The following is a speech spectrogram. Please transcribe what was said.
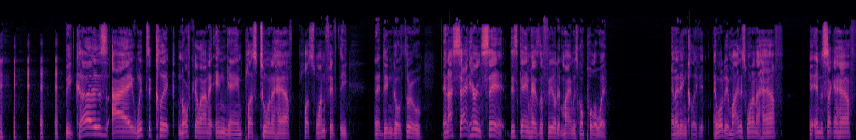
because I went to click North Carolina in game plus two and a half, plus 150, and it didn't go through. And I sat here and said, this game has the feel that Miami's going to pull away. And I didn't click it. And what were they, minus one and a half in the second half?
